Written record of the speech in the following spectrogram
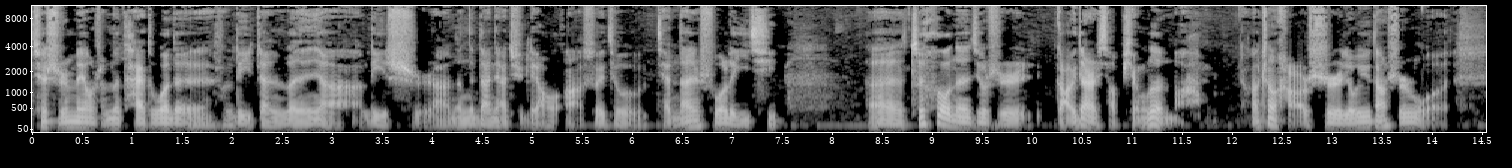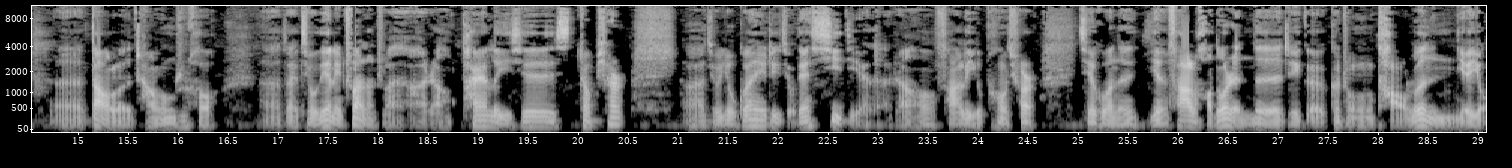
确实没有什么太多的历人文呀、历史啊，能跟大家去聊啊，所以就简单说了一期。呃，最后呢，就是搞一点小评论吧。啊，正好是由于当时我呃到了长隆之后。呃，在酒店里转了转啊，然后拍了一些照片啊，就有关于这个酒店细节的，然后发了一个朋友圈结果呢，引发了好多人的这个各种讨论，也有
